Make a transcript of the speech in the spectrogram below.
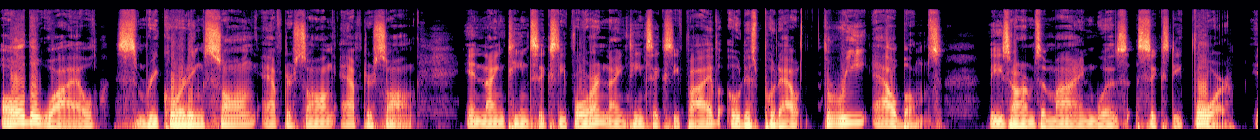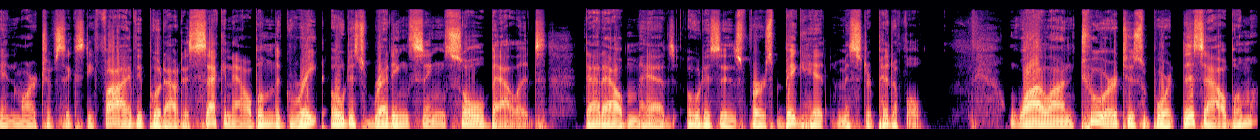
all the while recording song after song after song. In 1964 and 1965, Otis put out three albums. These Arms of Mine was 64. In March of 65, he put out his second album, The Great Otis Redding Sings Soul Ballads. That album had Otis's first big hit, Mr. Pitiful. While on tour to support this album,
